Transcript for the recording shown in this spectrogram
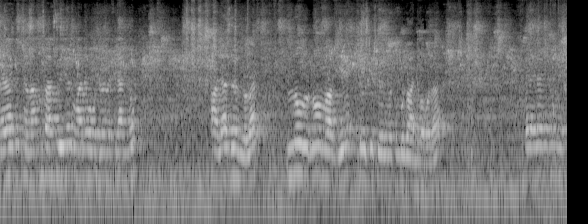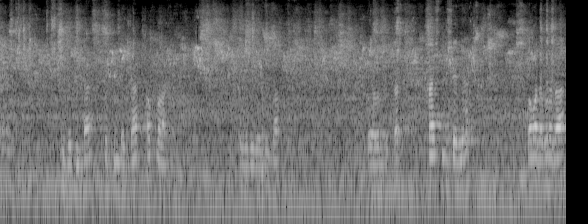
Merak etme ben bunu takip ediyorum. Anne baba dövme falan yok. Hala dövmüyorlar. Ne olur ne olmaz diye bekletiyorum. Bakın burada anne babada. Bir dakika. Tuttum tekrar. Hoppala. Şöyle bir dakika. Koyalım tekrar. Kaçtı dışarıya. Baba da burada.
